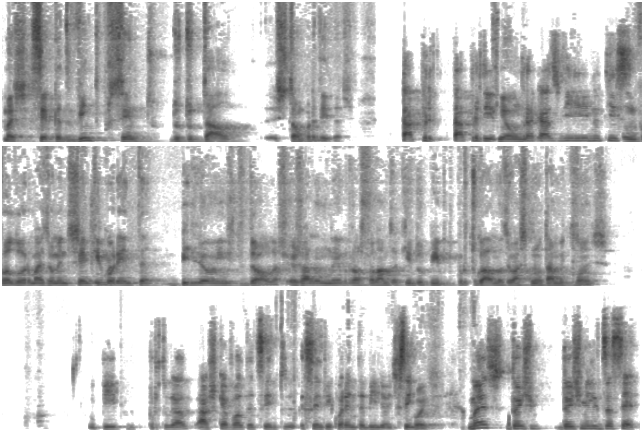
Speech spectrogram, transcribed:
mas cerca de 20% do total estão perdidas. Está, per tá perdido. Que é um, Por acaso vi notícia. Um valor mais ou menos 140 uma... bilhões de dólares. Eu já não me lembro, nós falámos aqui do PIB de Portugal, mas eu acho que não está muito longe. O PIB de Portugal, acho que é a volta de 100, 140 bilhões, sim. Pois. Mas dois, 2017,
